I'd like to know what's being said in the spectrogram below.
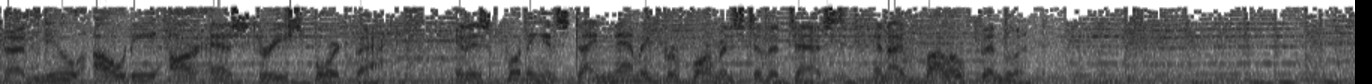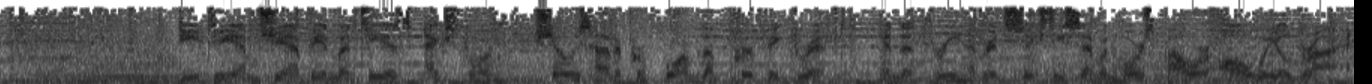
The new Audi RS3 Sportback. It is putting its dynamic performance to the test in Ivalo, Finland. DTM champion Mattias Ekström shows how to perform the perfect drift in the 367 horsepower all-wheel drive.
